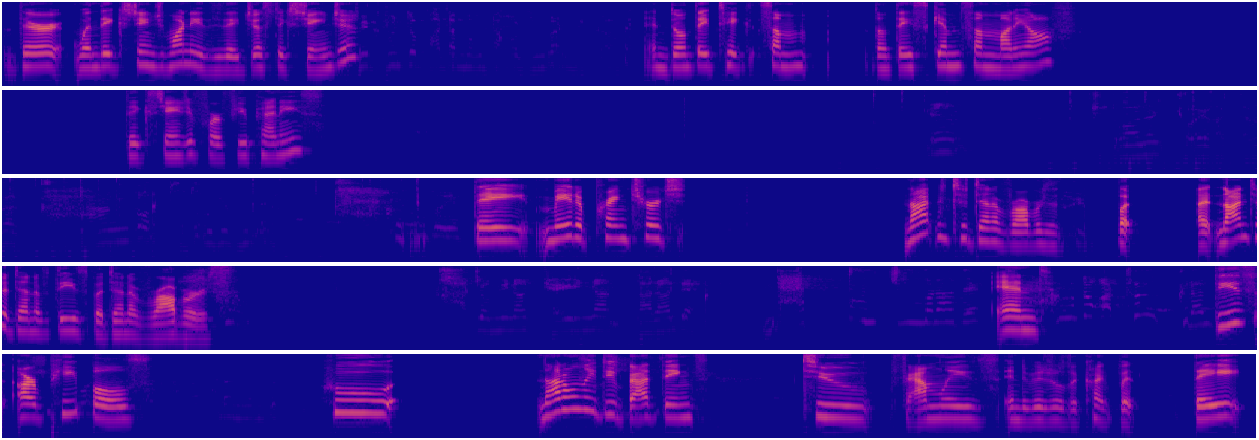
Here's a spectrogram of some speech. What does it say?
They're, when they exchange money, do they just exchange it? And don't they take some, don't they skim some money off? They exchange it for a few pennies. They made a praying church not into den of robbers, but uh, not into den of thieves, but den of robbers. And these are peoples who not only do bad things, to families, individuals, or kind, but they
